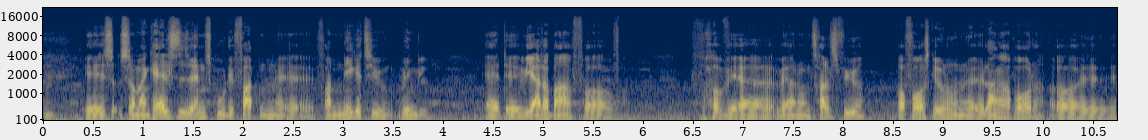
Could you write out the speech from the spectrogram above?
Mm. Så man kan altid anskue det fra den, øh, fra den negative vinkel, at øh, vi er der bare for, for at være, være nogle træls fyre, og for at skrive nogle lange rapporter og øh,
